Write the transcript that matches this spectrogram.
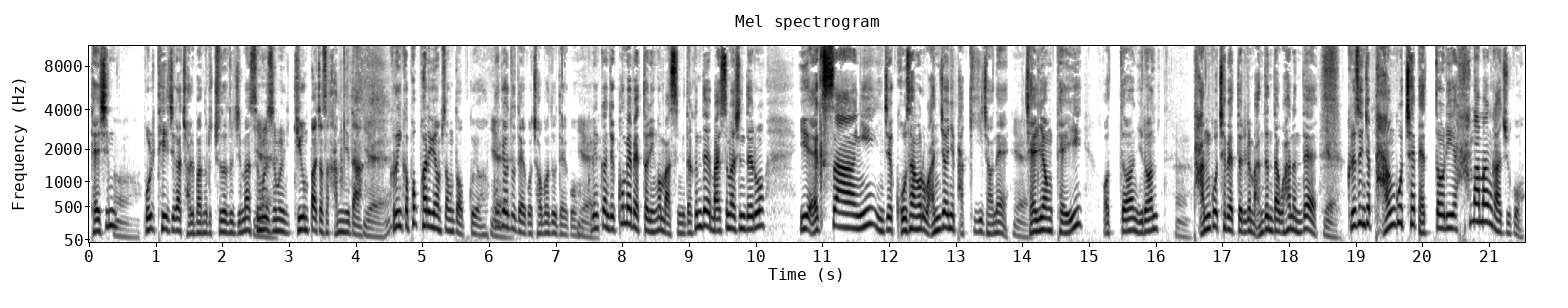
대신 어. 볼테이지가 절반으로 줄어들지만 스물스물 예. 기운 빠져서 갑니다. 예. 그러니까 폭발의 위험성도 없고요. 예. 구겨도 되고 접어도 되고. 예. 그러니까 이제 꿈의 배터리인 건 맞습니다. 근데 말씀하신 대로 이 액상이 이제 고상으로 완전히 바뀌기 전에 예. 젤 형태의 어떤 이런 예. 반고체 배터리를 만든다고 하는데 그래서 이제 반고체 배터리 하나만 가지고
